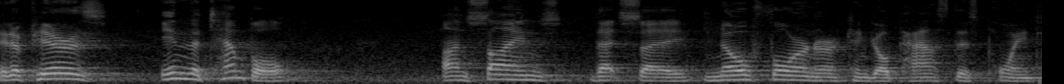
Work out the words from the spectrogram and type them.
It appears in the temple on signs that say no foreigner can go past this point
